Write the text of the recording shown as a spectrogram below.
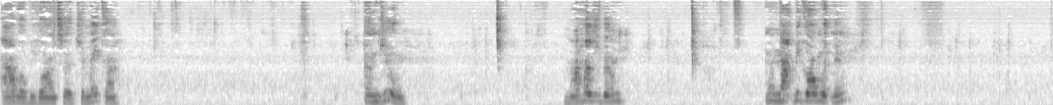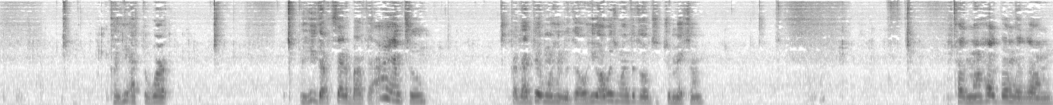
I will be going to Jamaica in June. My husband will not be going with me because he has to work. And he's upset about that. I am too because I did want him to go. He always wanted to go to Jamaica. because my husband was um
